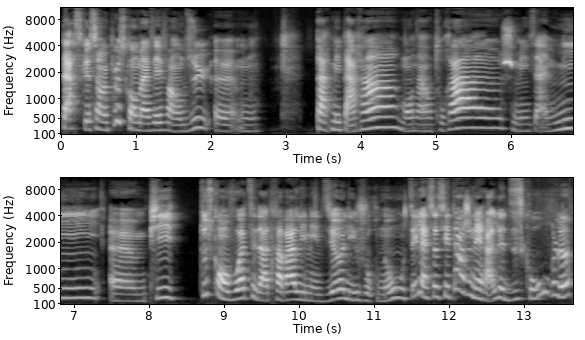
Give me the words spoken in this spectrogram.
Parce que c'est un peu ce qu'on m'avait vendu par mes parents, mon entourage, mes amis, euh, puis tout ce qu'on voit, à travers les médias, les journaux, la société en général, le discours, là,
